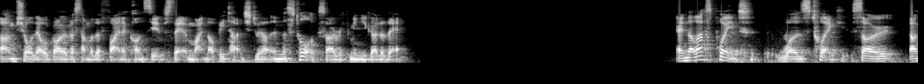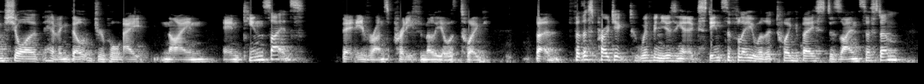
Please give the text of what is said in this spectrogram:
I'm sure they'll go over some of the finer concepts that might not be touched about in this talk, so I recommend you go to that. And the last point was Twig. So I'm sure having built Drupal 8, 9, and 10 sites, that everyone's pretty familiar with Twig. But for this project, we've been using it extensively with a Twig-based design system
